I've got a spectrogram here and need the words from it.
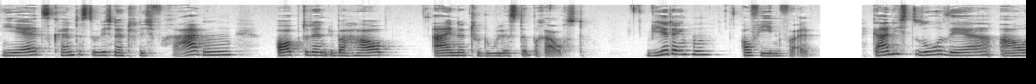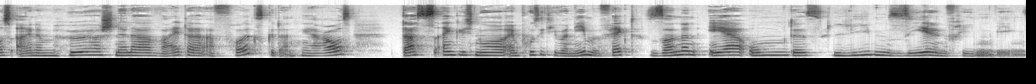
Jetzt könntest du dich natürlich fragen, ob du denn überhaupt eine To-Do-Liste brauchst. Wir denken auf jeden Fall. Gar nicht so sehr aus einem höher, schneller, weiter Erfolgsgedanken heraus, das ist eigentlich nur ein positiver Nebeneffekt, sondern eher um des lieben Seelenfrieden wegen.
